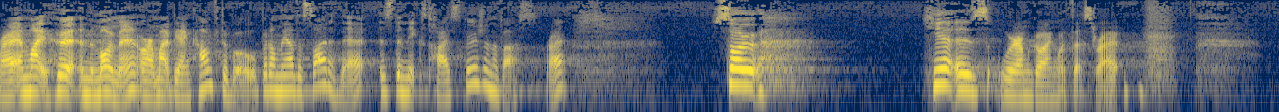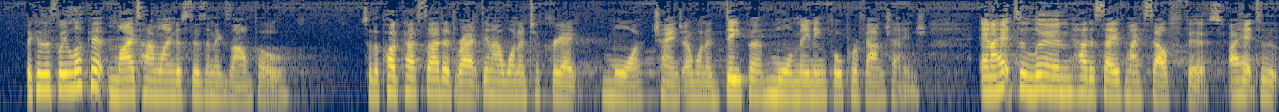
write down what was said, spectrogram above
right? It might hurt in the moment or it might be uncomfortable, but on the other side of that is the next highest version of us, right? So here is where I'm going with this, right? Because if we look at my timeline just as an example, so the podcast started, right, then I wanted to create more change. I wanted deeper, more meaningful, profound change. And I had to learn how to save myself first. I had to,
